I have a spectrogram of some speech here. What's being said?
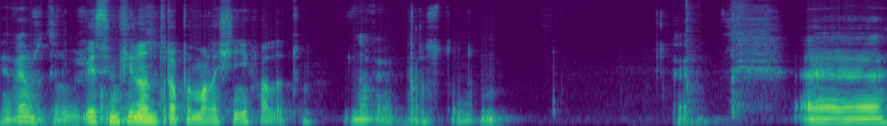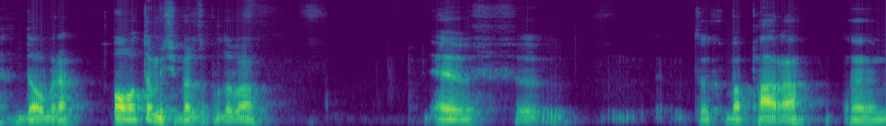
Ja wiem, że ty lubisz Jestem pomagać. filantropem, ale się nie chwalę tym. No wiem. Po prostu. No. Okej. E, dobra. O, to mi się bardzo podoba. E, w, to chyba para. E,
